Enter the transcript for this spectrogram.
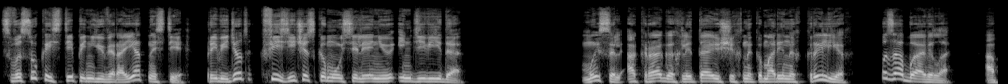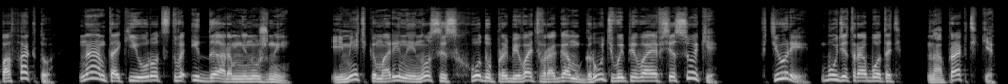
с высокой степенью вероятности приведет к физическому усилению индивида. Мысль о крагах, летающих на комариных крыльях, позабавила, а по факту нам такие уродства и даром не нужны. Иметь комариный нос и сходу пробивать врагам грудь, выпивая все соки, в теории будет работать, на практике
